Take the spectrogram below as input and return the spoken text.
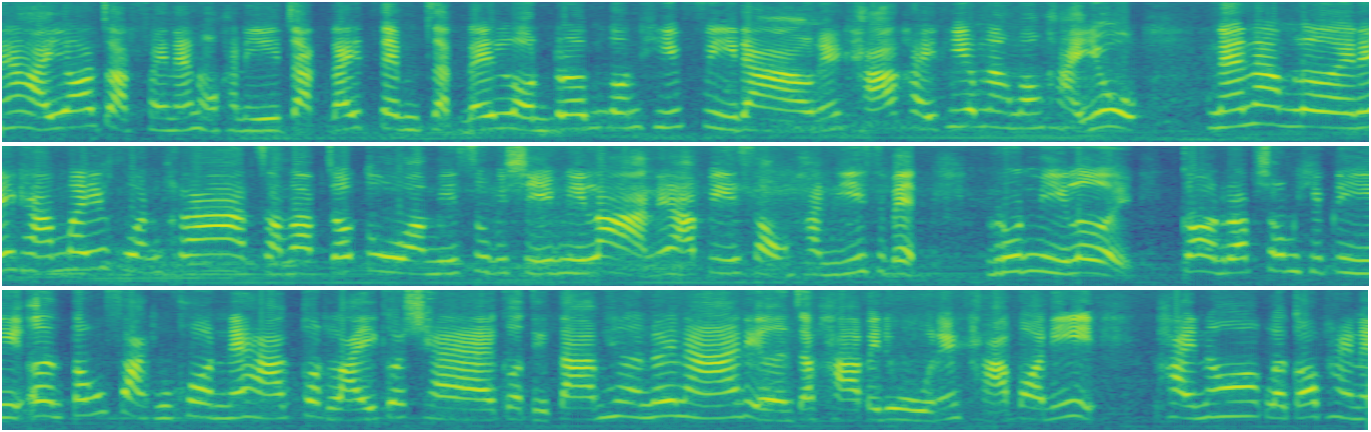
นะคะยอดจัดไฟแนนซ์ของคันนี้จัดได้เต็มจัดได้ล้นเริ่มต้นที่ฟรีดาวนะคะใครที่กำลังมองหาอยู่ แนะนำเลยนะคะไม่ควรพลาดสำหรับเจ้าตัว Mitsubishi Milan นะคะปี 2021 รุ่นนี้เลยก่อนรับชมคลิปนี้เอิญต้องฝากทุกคนนะคะ กดไลค์กดแชร์ กดติดตามให้เอิญด้วยนะ เดี๋ยวเอิญจะพาไปดูนะคะบอดี้ภายนอกแล้วก็ภายใน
